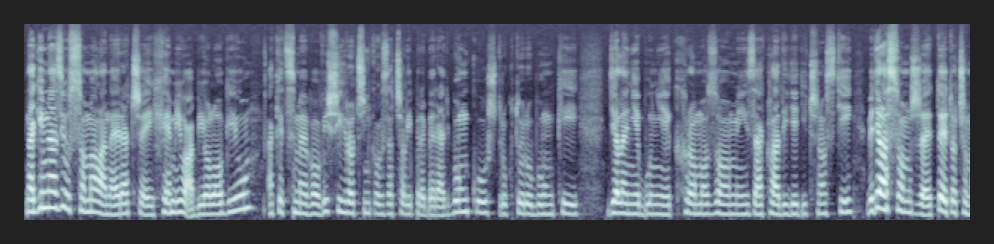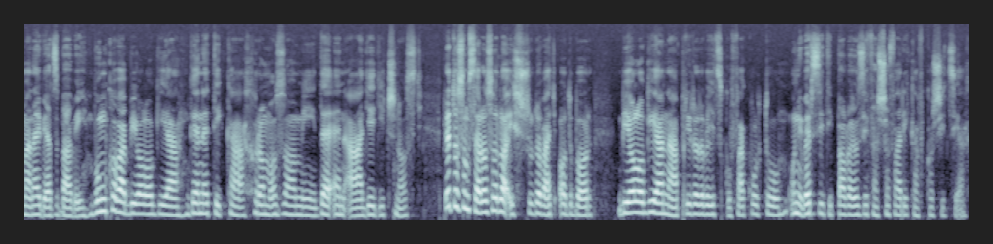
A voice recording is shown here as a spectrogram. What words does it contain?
Na gymnáziu som mala najradšej chémiu a biológiu a keď sme vo vyšších ročníkoch začali preberať bunku, štruktúru bunky, delenie buniek, chromozómy, základy dedičnosti, vedela som, že to je to, čo ma najviac baví. Bunková biológia, genetika, chromozómy, DNA, dedičnosť. Preto som sa rozhodla ísť študovať odbor biológia na Prírodovedeckú fakultu Univerzity Pavla Jozefa Šafárika v Košiciach.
